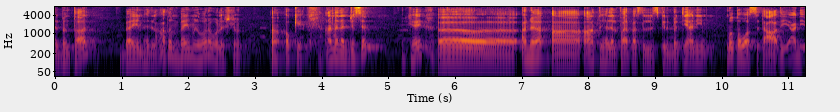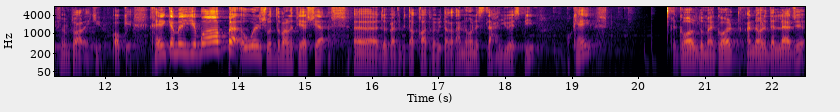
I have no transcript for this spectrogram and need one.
البنطال باين هذا العظم باين من ورا ولا شلون؟ آه okay. عن هذا الجسم okay. آه أنا آه أعطي هذا ال fire pass لل skin بنت يعني متوسط عادي يعني فهمتوا علي كيف؟ أوكي. خلينا نكمل شباب ونشوف طبعا في أشياء. آه بعد بطاقات وما بطاقات عندنا هون سلاح UMP. okay. gold وما gold عندنا هون الثلاجه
